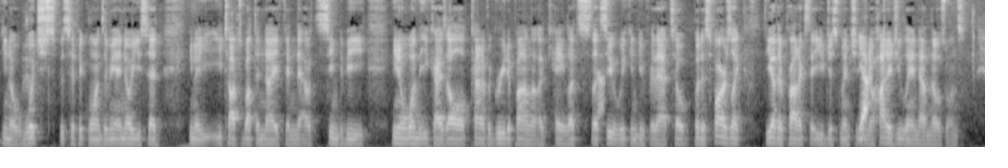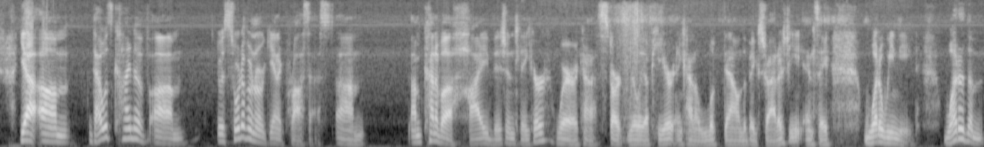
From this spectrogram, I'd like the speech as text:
you know, mm-hmm. which specific ones? I mean, I know you said, you know, you, talked about the knife, and that would seem to be, you know, one that you guys all kind of agreed upon. Like, hey, let's let's see what we can do for that. So, but as far as like the other products that you just mentioned, yeah. you know, how did you land on those ones? Yeah. Um, that was kind of. Um, it was sort of an organic process. Um, I'm kind of a high vision thinker where I kind of start really up here and kind of look down the big strategy and say, what do we need? What are the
